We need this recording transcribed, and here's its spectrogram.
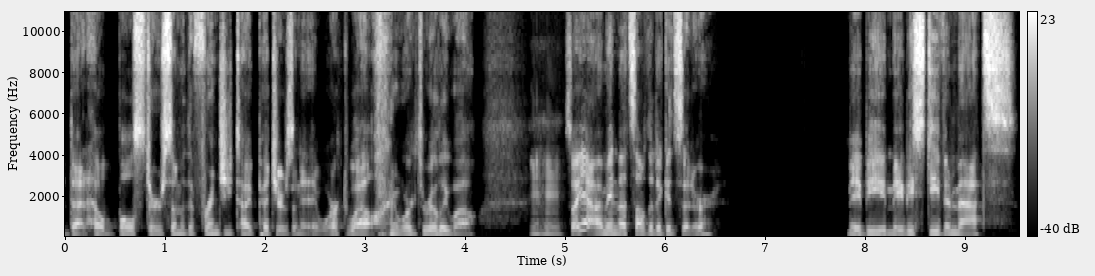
that helped bolster some of the fringy type pitchers, and it, it worked well. It worked really well. Mm-hmm. So yeah, I mean that's something to consider. Maybe maybe Steven Matz,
